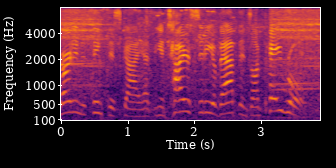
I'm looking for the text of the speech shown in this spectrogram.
Starting to think this guy has the entire city of Athens on payroll.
